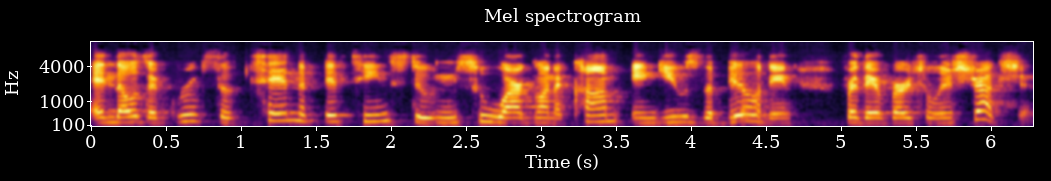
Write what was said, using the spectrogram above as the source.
and those are groups of 10 to 15 students who are going to come and use the building for their virtual instruction.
